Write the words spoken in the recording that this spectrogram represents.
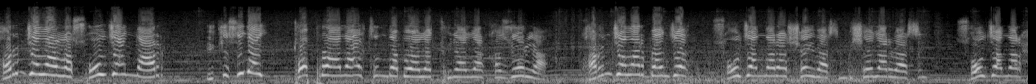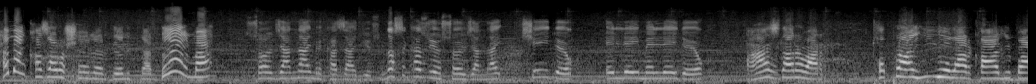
Karıncalarla solucanlar ikisi de toprağın altında böyle tüneller kazıyor ya. Karıncalar bence solucanlara şey versin bir şeyler versin. Solucanlar hemen kazar o şeyler delikler değil mi? Solucanlar mı kazar diyorsun? Nasıl kazıyor solucanlar? Şeyi de yok. Elleği melleği de yok. Ağızları var. Toprağı yiyorlar galiba.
